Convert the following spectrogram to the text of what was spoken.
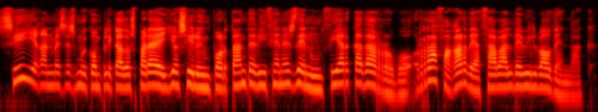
Sí, llegan meses muy complicados para ellos y lo importante, dicen, es denunciar cada robo. Rafa Gardeazábal de Bilbao Dendac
